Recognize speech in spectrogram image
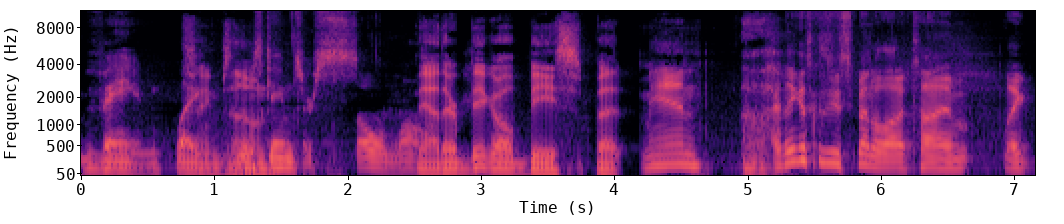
vein. Like Same those games are so long. Yeah, they're big old beasts, but man, I think it's because you spend a lot of time like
